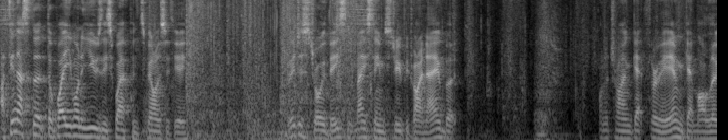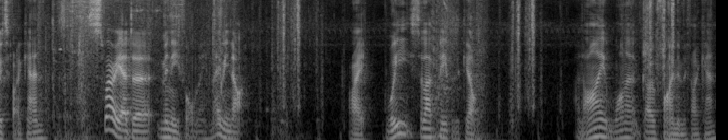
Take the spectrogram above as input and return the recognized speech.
I think that's the, the way you want to use this weapon, to be honest with you. We destroyed this. It may seem stupid right now, but I want to try and get through here and get my loot if I can. swear he had a mini for me. Maybe not. Alright, we still have people to kill. And I want to go find them if I can.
